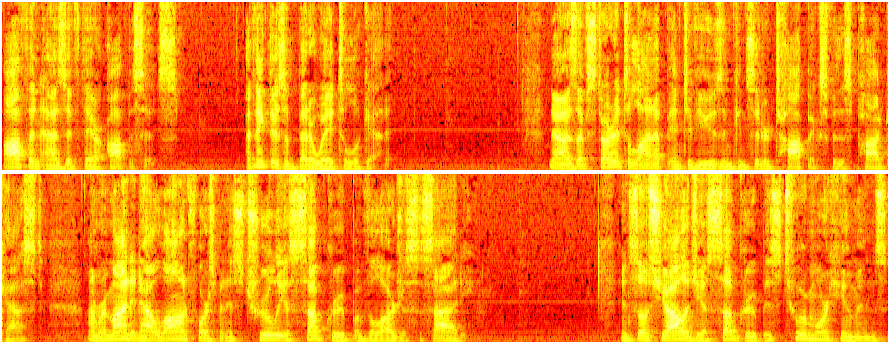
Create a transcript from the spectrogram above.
often as if they are opposites. I think there's a better way to look at it. Now, as I've started to line up interviews and consider topics for this podcast, I'm reminded how law enforcement is truly a subgroup of the larger society. In sociology, a subgroup is two or more humans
